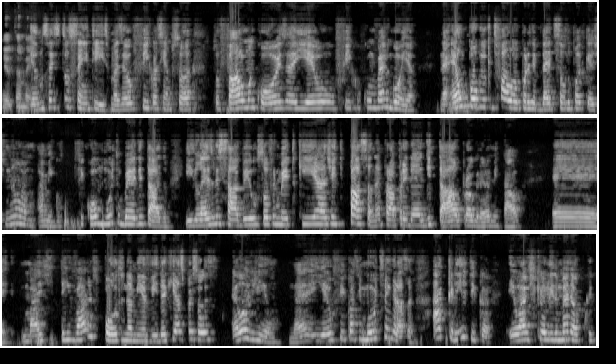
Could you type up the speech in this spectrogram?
Eu também. Eu não sei se tu sente isso, mas eu fico assim, a pessoa, a pessoa fala uma coisa e eu fico com vergonha. Né? É um pouco do que tu falou, por exemplo, da edição do podcast. Não, amigo, ficou muito bem editado. E Leslie sabe o sofrimento que a gente passa, né, para aprender a editar o programa e tal. É, mas tem vários pontos na minha vida que as pessoas elogiam, né? E eu fico assim muito sem graça. A crítica, eu acho que eu lido melhor, porque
